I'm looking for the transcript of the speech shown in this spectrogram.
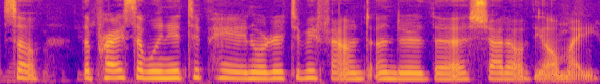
So, the price that we need to pay in order to be found under the shadow of the Almighty.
